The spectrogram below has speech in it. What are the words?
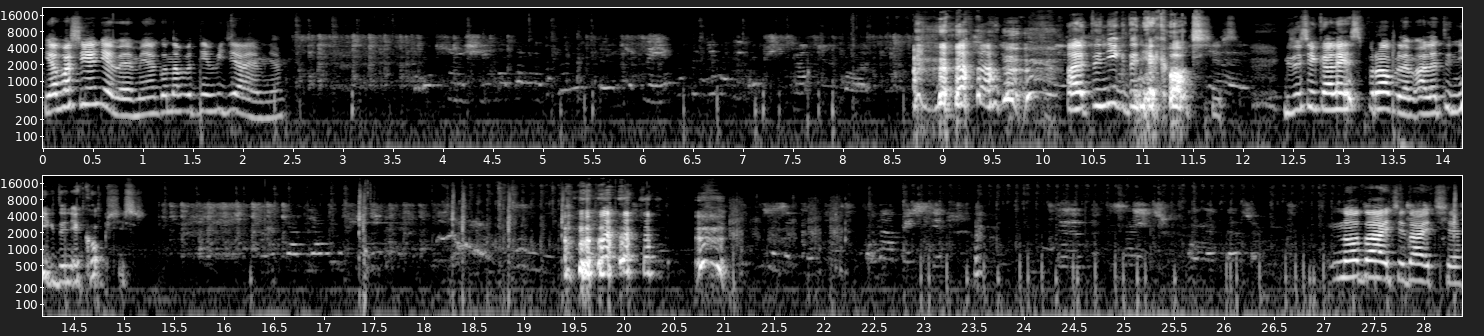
Ja właśnie nie wiem, ja go nawet nie widziałem, nie? Ale ty nigdy nie koksisz. Grzesiek, ale jest problem, ale ty nigdy nie koksisz. No dajcie, dajcie.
